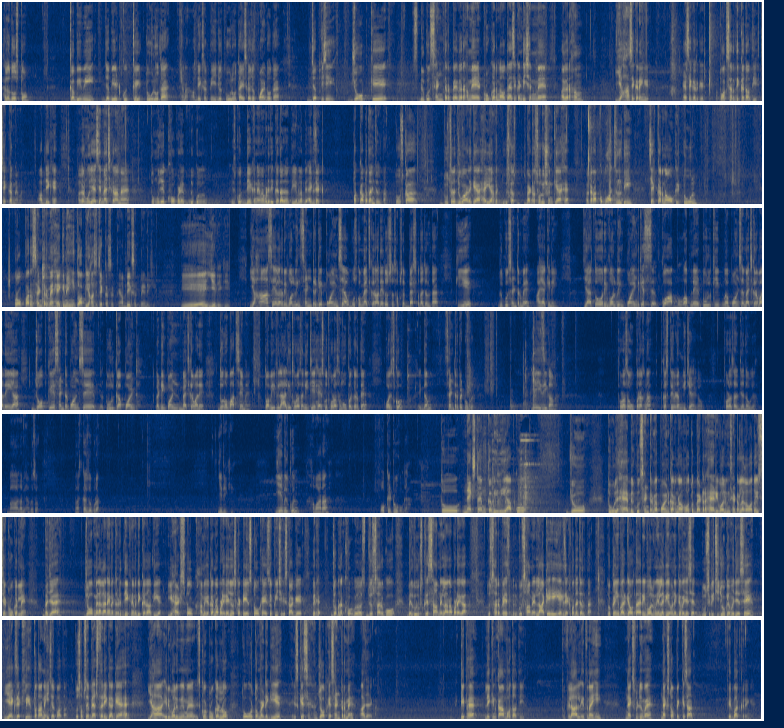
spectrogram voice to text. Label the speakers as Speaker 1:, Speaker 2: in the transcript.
Speaker 1: Hello दोस्तों, कभी भी जब ये कोई टूल होता है है ना, आप देख सकते हैं ये जो टूल होता है, इसका जो पॉइंट होता है, जब किसी जॉब के बिल्कुल सेंटर पे अगर हमें ट्रू करना हो तो ऐसे कंडीशन में अगर हम यहाँ से करेंगे, ऐसे करके तो अक्सर दिक्कत आती है चेक करने में। आप देखें, अगर मुझे ऐसे मैच कराना है तो मुझे खोपड़े बिल्कुल, इसको देखने में बड़ी दिक्कत आ जाती है मतलब एग्जैक्ट पक्का पता नहीं चलता। तो उसका दूसरा जुगाड़ क्या है, या फिर इसका बेटर सॉल्यूशन क्या है? अगर आपको बहुत जल्दी चेक करना हो कि टूल प्रॉपर सेंटर में है कि नहीं तो आप यहाँ से चेक कर सकते हैं। आप देख सकते हैं, देखिए। ये ये देखिए।
Speaker 2: यहाँ से अगर रिवॉल्विंग सेंटर के पॉइंट से आप उसको मैच करा दें तो सबसे बेस्ट पता चलता है कि ये बिल्कुल सेंटर में आया कि नहीं। या तो रिवॉल्विंग पॉइंट के को आप अपने टूल की पॉइंट से मैच करवा दें, या जॉब के सेंटर पॉइंट से टूल का पॉइंट कटिंग पॉइंट मैच करवा दें, दोनों बात सेम है। तो अभी फ़िलहाल ये थोड़ा सा नीचे है, इसको थोड़ा सा हम ऊपर करते हैं और इसको एकदम सेंटर पे टू करते हैं। ये इजी काम है। थोड़ा सा ऊपर रखना, कसते हुए हम नीचे आएगा वो। थोड़ा सा ज़्यादा हो गया। बात अब यहाँ कसो बात कर दो पूरा। ये देखिए। ये बिल्कुल हमारा ओके टू हो गया।
Speaker 1: तो नेक्स्ट टाइम कभी भी आपको जो टूल है, बिल्कुल सेंटर में पॉइंट करना हो तो बेटर है। रिवॉल्विंग सेंटर लगा हुआ तो इससे ट्रू कर लें। बजाय जॉब में लगाने में थोड़ी देखने में दिक्कत आती है। ये हेड स्टॉक हमें क्या करना पड़ेगा? जो उसका टेल स्टॉक है, इसके पीछे खिसका के फिर जो अपना जो सर को बिल्कुल उसके सामने लाना पड़ेगा। तो सर पे बिल्कुल सामने ला के ही एग्जैक्ट पता चलता है। तो कई बार क्या होता है रिवॉल्विंग लगे होने की वजह से, दूसरी चीज़ों की वजह से ये एग्जैक्टली पता नहीं चल पाता। तो सबसे बेस्ट तरीका क्या है? यहाँ रिवॉल्विंग में इसको ट्रू कर लो तो ऑटोमेटिक ये इसके जॉब के सेंटर में आ जाएगा। टिप है, लेकिन काम बहुत आती है। तो फ़िलहाल इतना ही। नेक्स्ट वीडियो में नेक्स्ट टॉपिक के साथ फिर बात करेंगे।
